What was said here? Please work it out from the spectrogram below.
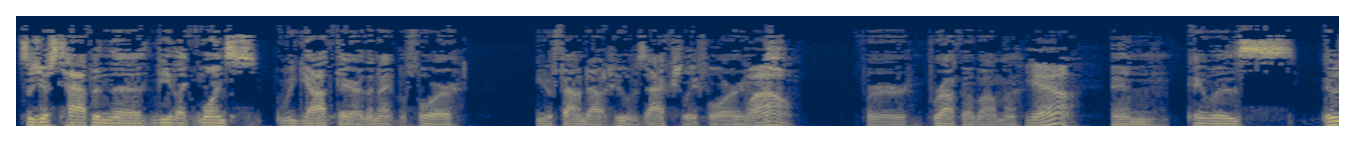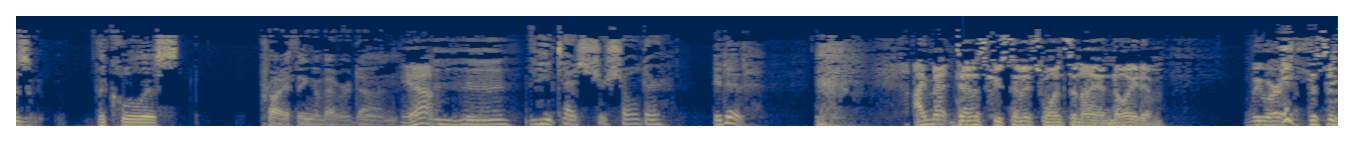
so it just happened to be like once we got there the night before, you know, found out who it was actually for. It Wow. for Barack Obama, Yeah. and it was it was the coolest probably thing I've ever done. Yeah. Mm-hmm. He touched your shoulder. He did. I met Dennis Kucinich once and I annoyed him. We were, this is,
